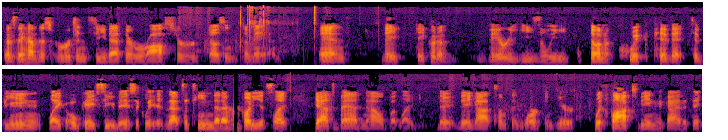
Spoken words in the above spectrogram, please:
because they have this urgency that their roster doesn't demand. And they they could have very easily done a quick pivot to being like OKC basically. And that's a team that everybody is like yeah it's bad now but like they they got something working here. With Fox being the guy that they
